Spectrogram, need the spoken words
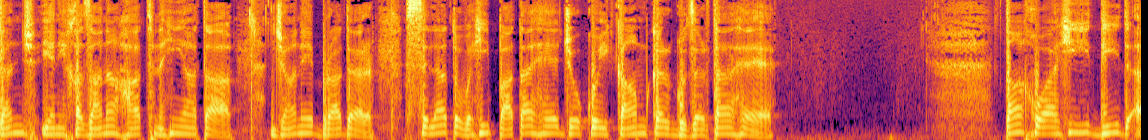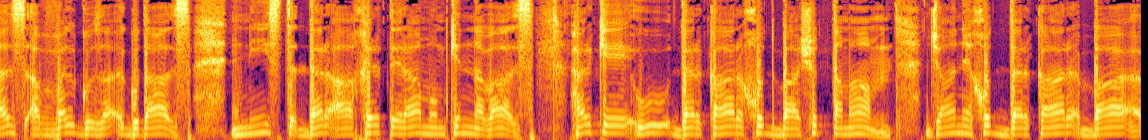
گنج یعنی خزانہ ہاتھ نہیں آتا۔ جانے برادر، سلا تو وہی پاتا ہے جو کوئی کام کر گزرتا ہے۔ تا خواہی دید از اول گداز۔ نیست در آخر تیرا ممکن نواز۔ ہر کے او درکار خود باشد تمام۔ جان خود درکار با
